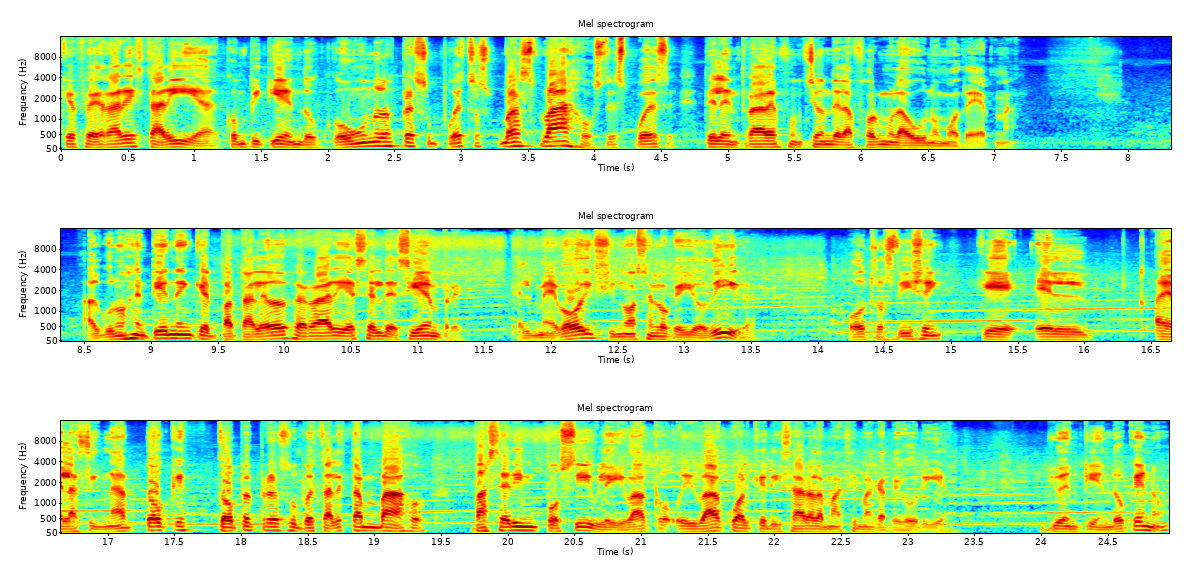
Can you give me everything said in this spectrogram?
que Ferrari estaría compitiendo con uno de los presupuestos más bajos después de la entrada en función de la Fórmula 1 moderna. Algunos entienden que el pataleo de Ferrari es el de siempre, el me voy si no hacen lo que yo diga. Otros dicen que el, asignar toques, topes presupuestales tan bajos va a ser imposible y va, y va a cualquierizar a la máxima categoría. Yo entiendo que no.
